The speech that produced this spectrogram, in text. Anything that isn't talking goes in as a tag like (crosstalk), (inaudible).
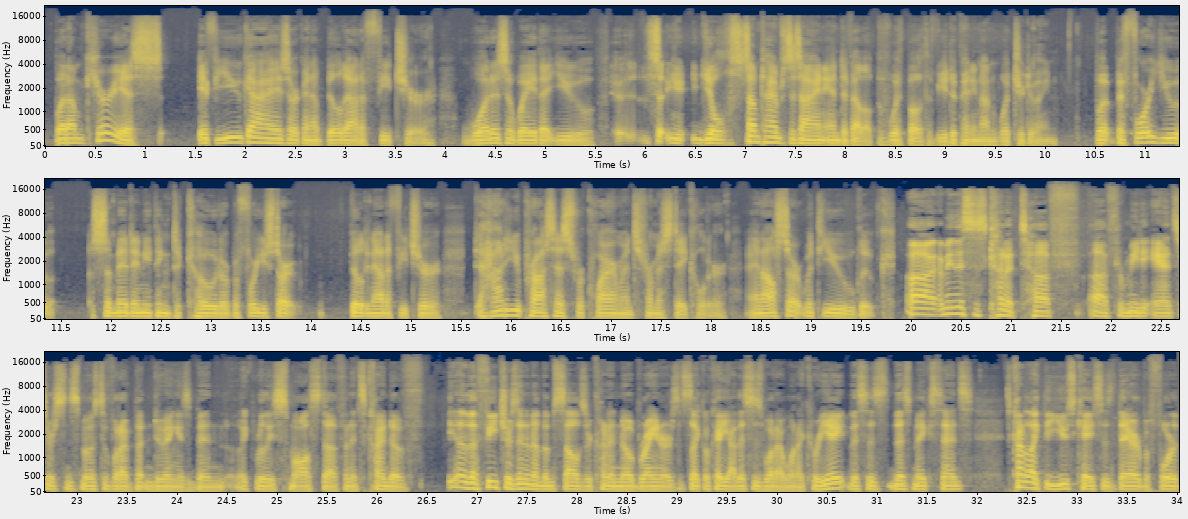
But I'm curious if you guys are going to build out a feature, what is a way that you, so you you'll sometimes design and develop with both of you depending on what you're doing. But before you submit anything to code or before you start building out a feature, how do you process requirements from a stakeholder? And I'll start with you, Luke. Uh, I mean, this is kind of tough uh, for me to answer since most of what I've been doing has been like really small stuff, and it's kind of you know the features in and of themselves are kind of no brainers. It's like okay, yeah, this is what I want to create. This is this makes sense. It's kind of like the use case is there before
